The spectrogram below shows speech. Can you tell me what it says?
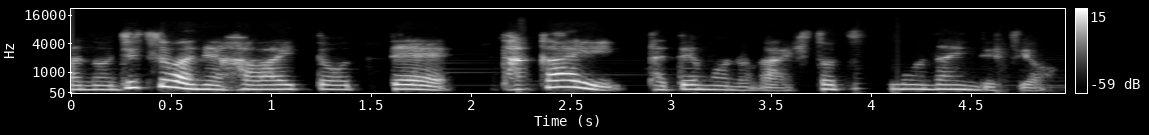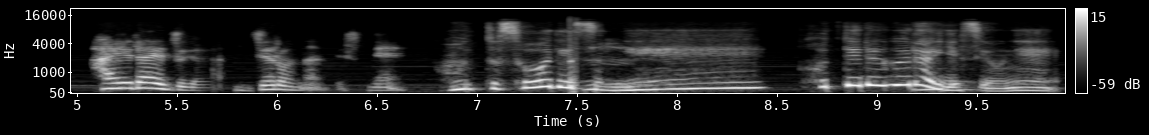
あの実はねハワイ島って高い建物が一つもないんですよ。ハイライズがゼロなんですね。本当そうですね、うん、ホテルぐらいですよね。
